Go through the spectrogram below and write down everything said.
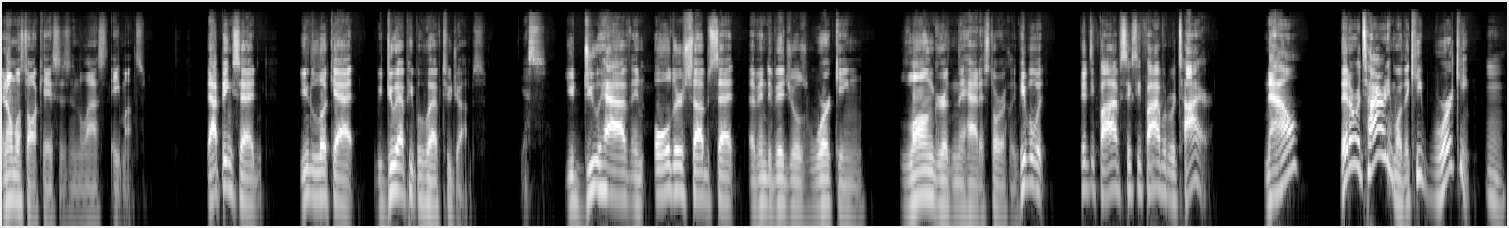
in almost all cases in the last eight months. That being said, you look at, we do have people who have two jobs. Yes. You do have an older subset of individuals working longer than they had historically. People with 55, 65 would retire. Now, they don't retire anymore. They keep working. Mm.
